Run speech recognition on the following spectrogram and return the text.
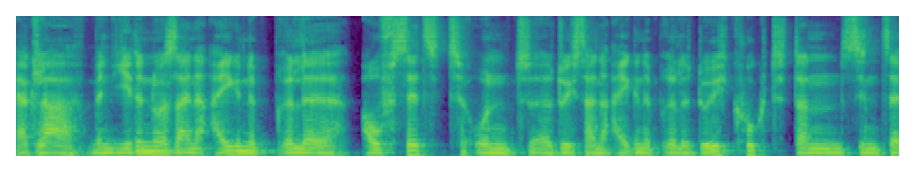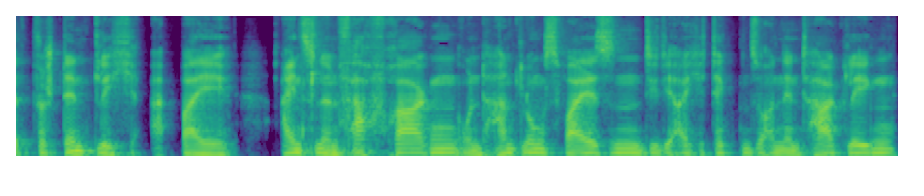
Ja klar, wenn jeder nur seine eigene Brille aufsetzt und äh, durch seine eigene Brille durchguckt, dann sind selbstverständlich bei einzelnen Fachfragen und Handlungsweisen, die die Architekten so an den Tag legen,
